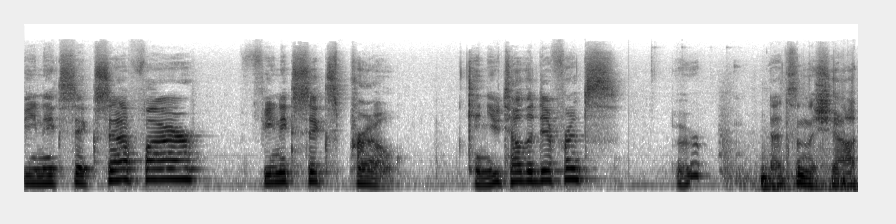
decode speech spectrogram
Fenix 6 Sapphire, Fenix 6 Pro. Can you tell the difference? That's in the shot.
